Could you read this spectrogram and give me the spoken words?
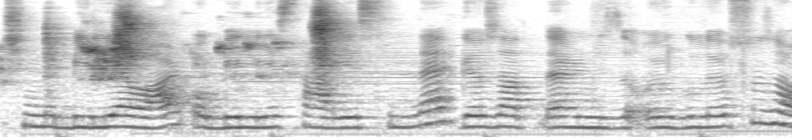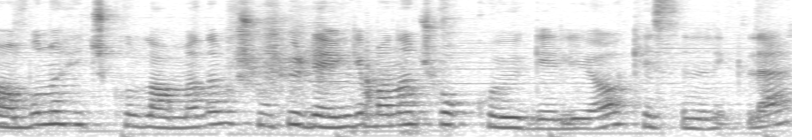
içinde bilye var. O bilye sayesinde göz altlarınızı uyguluyorsunuz ama bunu hiç kullanmadım. Çünkü rengi bana çok koyu geliyor kesinlikle.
